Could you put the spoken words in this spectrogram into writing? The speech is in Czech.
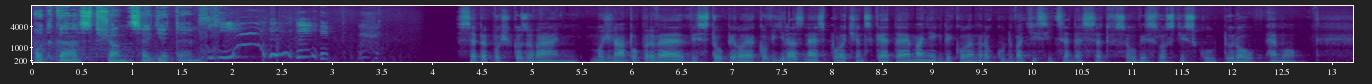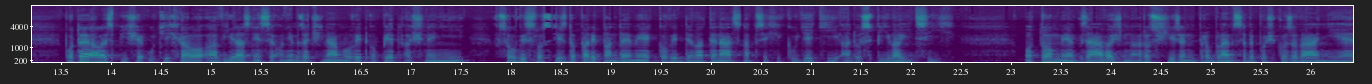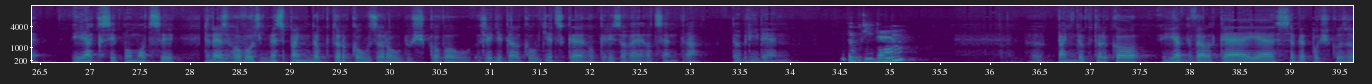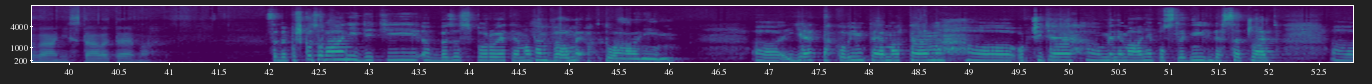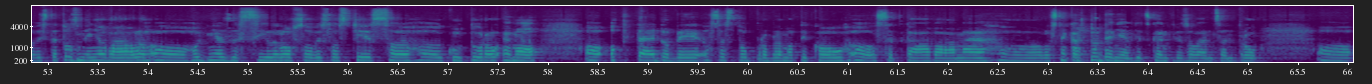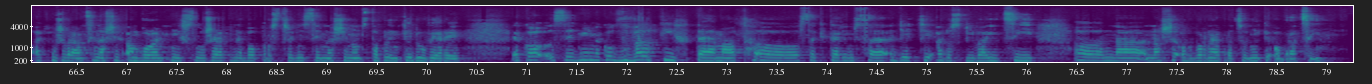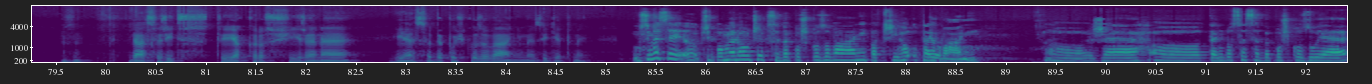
Podcast Šance dětem. Sebepoškozování možná poprvé vystoupilo jako výrazné společenské téma někdy kolem roku 2010 v souvislosti s kulturou emo. Poté ale spíše utichalo a výrazně se o něm začíná mluvit opět až nyní v souvislosti s dopady pandemie COVID-19 na psychiku dětí a dospívajících. O tom, jak závažný a rozšířen problém sebepoškozování je i jak si pomoci, dnes hovoříme s paní doktorkou Zorou Duškovou, ředitelkou Dětského krizového centra. Dobrý den. Dobrý den. Paní doktorko, jak velké je sebepoškozování stále téma? Sebepoškozování dětí bez zesporu je tématem velmi aktuálním. Je takovým tématem určitě minimálně posledních deset let. Vy jste to zmiňoval, hodně zesílilo v souvislosti s kulturou emo. Od té doby se s tou problematikou setkáváme vlastně každodenně v dětském krizovém centru ať už v rámci našich ambulantních služeb nebo prostřednictvím naší non-stop linky důvěry. Jako s jedním jako z velkých témat, se kterým se děti a dospívající na naše odborné pracovníky obrací. Mhm. Dá se říct, jak rozšířené je sebepoškozování mezi dětmi? Musíme si eh, připomenout, že k sebepoškozování patří ho utajování. Eh, že eh, ten, kdo se sebepoškozuje,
